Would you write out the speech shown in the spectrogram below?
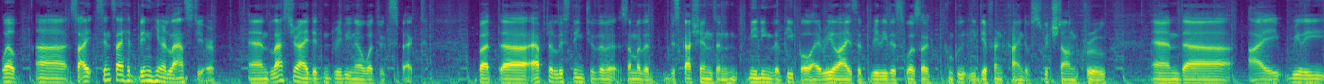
Well, uh, so I, since I had been here last year. And last year I didn't really know what to expect. But uh, after listening to the, some of the discussions and meeting the people, I realized that really this was a completely different kind of switched on crew. And uh, I really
